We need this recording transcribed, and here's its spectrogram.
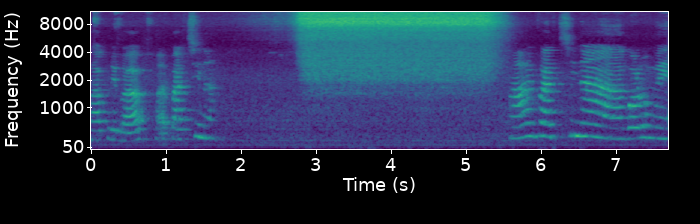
বাপরে বাপ আর পাচ্ছি না। আর পাচ্ছি না গরমে।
